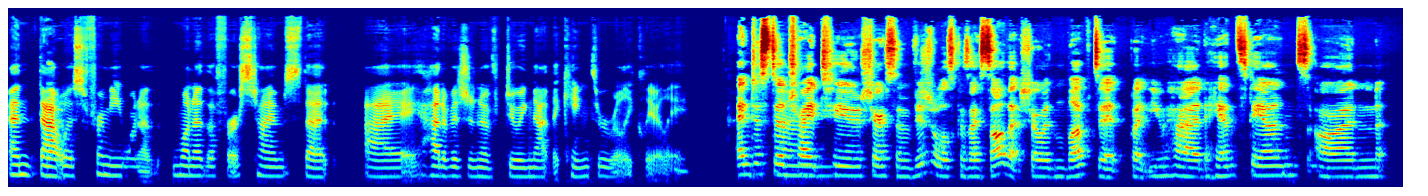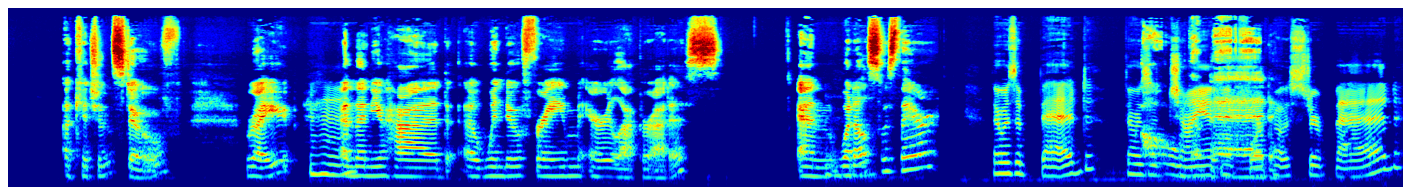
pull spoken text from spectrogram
And that yeah. was for me one of one of the first times that I had a vision of doing that that came through really clearly. And just to try um, to share some visuals, because I saw that show and loved it, but you had handstands on a kitchen stove, right? Mm-hmm. And then you had a window frame aerial apparatus. And mm-hmm. what else was there? There was a bed. There was oh, a giant four poster bed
